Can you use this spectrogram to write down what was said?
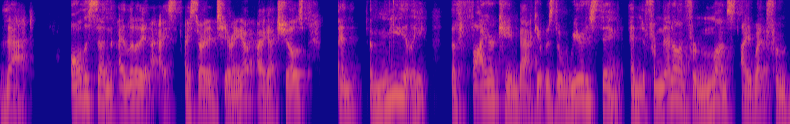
that. All of a sudden, I literally I, I started tearing up. I got chills. And immediately the fire came back. It was the weirdest thing. And from then on, for months, I went from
